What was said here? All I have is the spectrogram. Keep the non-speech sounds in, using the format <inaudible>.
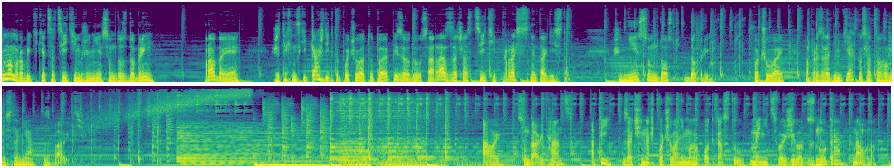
Čo mám robiť, keď sa cítim, že nie som dosť dobrý? Pravda je, že technicky každý, kto počúva túto epizódu, sa raz za čas cíti presne takisto. Že nie som dosť dobrý. Počúvaj a prezradím ti, ako sa toho myslenia zbaviť. Ahoj, som David Hans a ty začínaš počúvanie môjho podcastu Meniť svoj život znútra na vonok.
